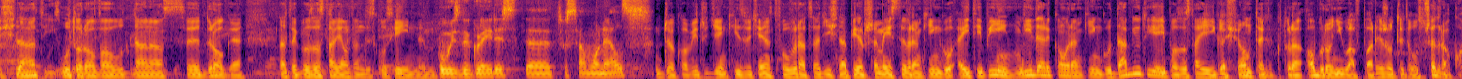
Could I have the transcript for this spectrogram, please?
ślad i utorował dla nas drogę. Dlatego zostawiam tę dyskusję innym. Djokovic dzięki zwycięstwu wraca dziś na pierwsze miejsce w rankingu ATP. Liderką rankingu WTA pozostaje Iga Świątek, która obroniła w Paryżu tytuł sprzed roku.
